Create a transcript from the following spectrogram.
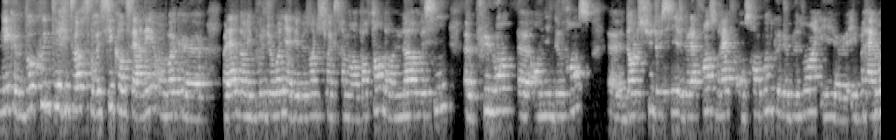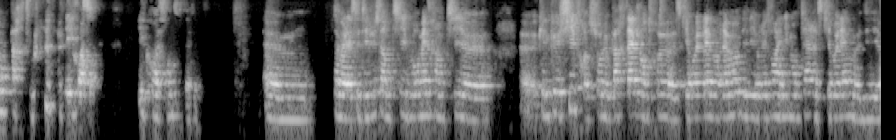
mais que beaucoup de territoires sont aussi concernés. On voit que voilà, dans les Bouches-du-Rhône, il y a des besoins qui sont extrêmement importants, dans le nord aussi, euh, plus loin euh, en Ile-de-France, euh, dans le sud aussi de la France. Bref, on se rend compte que le besoin est, est vraiment partout. Et croissant. Et croissant, tout à fait. Voilà, c'était juste un petit, vous remettre un petit, quelques chiffres sur le partage entre ce qui relève vraiment des livraisons alimentaires et ce qui relève des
